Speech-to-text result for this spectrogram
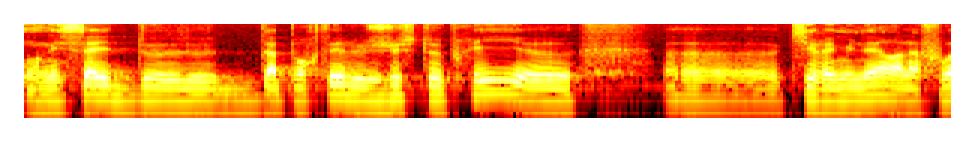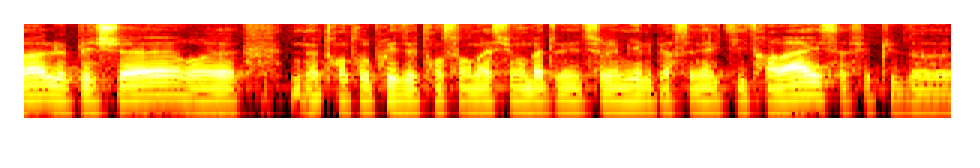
on essaye d'apporter le juste prix. Euh, euh, qui rémunère à la fois le pêcheur, euh, notre entreprise de transformation en bâtonnet de surimi, le personnel qui y travaille. Ça fait plus de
